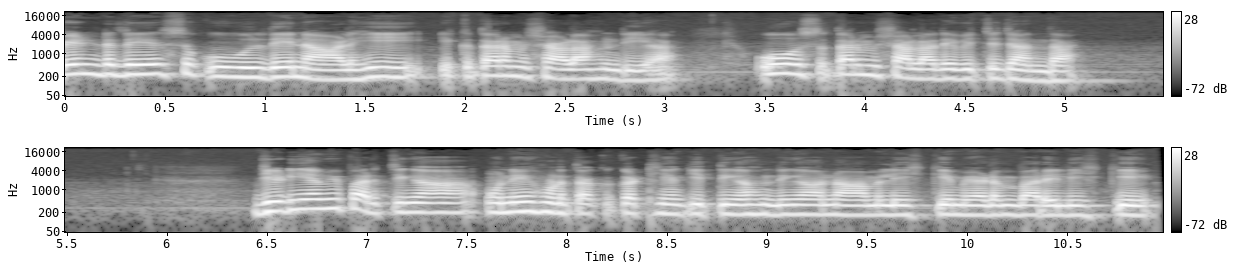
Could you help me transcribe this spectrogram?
ਪਿੰਡ ਦੇ ਸਕੂਲ ਦੇ ਨਾਲ ਹੀ ਇੱਕ ਧਰਮਸ਼ਾਲਾ ਹੁੰਦੀ ਆ, ਉਹ ਉਸ ਧਰਮਸ਼ਾਲਾ ਦੇ ਵਿੱਚ ਜਾਂਦਾ। ਜਿਹੜੀਆਂ ਵੀ ਪਰਚੀਆਂ ਉਹਨੇ ਹੁਣ ਤੱਕ ਇਕੱਠੀਆਂ ਕੀਤੀਆਂ ਹੁੰਦੀਆਂ ਨਾਮ ਲਿਖ ਕੇ, ਮੈਡਮ ਬਾਰੇ ਲਿਖ ਕੇ,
